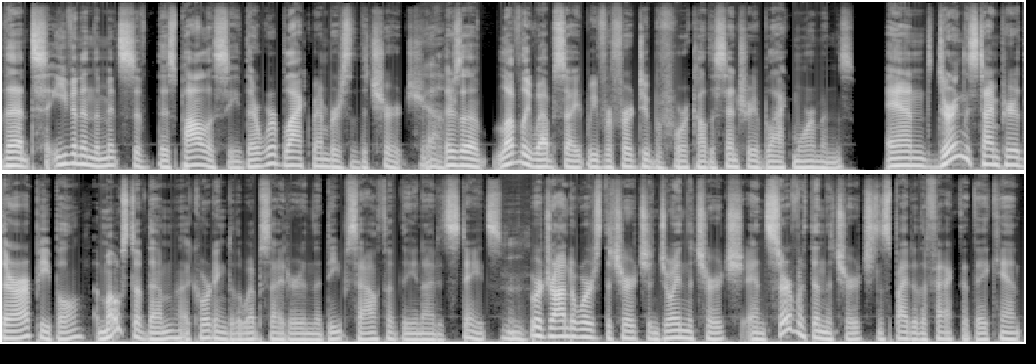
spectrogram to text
that even in the midst of this policy, there were black members of the church. Yeah. There's a lovely website we've referred to before called the Century of Black Mormons. And during this time period, there are people, most of them, according to the website, are in the deep south of the United States, Hmm. who are drawn towards the church and join the church and serve within the church in spite of the fact that they can't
